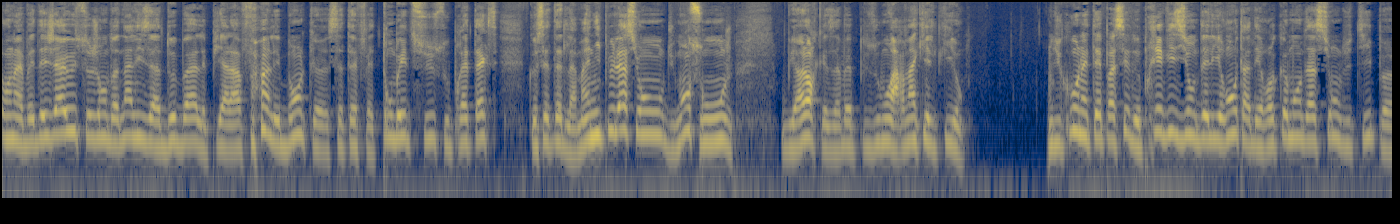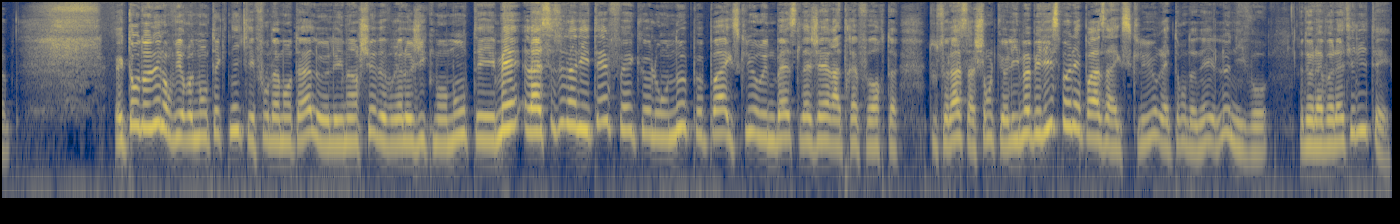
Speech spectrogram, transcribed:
on avait, déjà eu ce genre d'analyse à deux balles, et puis à la fin, les banques euh, s'étaient fait tomber dessus sous prétexte que c'était de la manipulation, du mensonge, ou bien alors qu'elles avaient plus ou moins arnaqué le client. Du coup, on était passé de prévisions délirantes à des recommandations du type euh, Étant donné l'environnement technique et fondamental, euh, les marchés devraient logiquement monter, mais la saisonnalité fait que l'on ne peut pas exclure une baisse légère à très forte. Tout cela sachant que l'immobilisme n'est pas à exclure étant donné le niveau de la volatilité.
